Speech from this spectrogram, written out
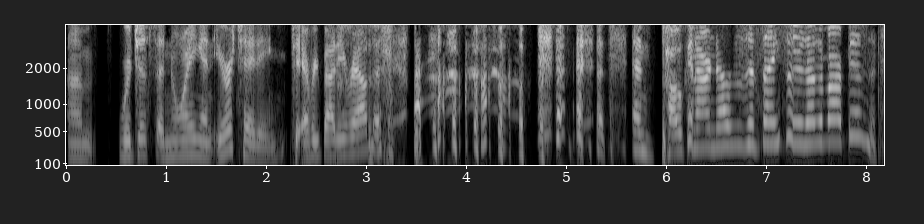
um, we're just annoying and irritating to everybody around us and, and, poking our noses in things that are none of our business.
